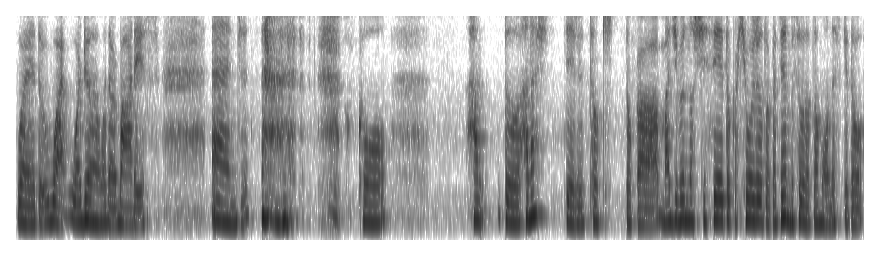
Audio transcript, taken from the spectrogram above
with what we're doing with our bodies. And こうはと話してる時とか、まあ、自分の姿勢とか表情とか全部そうだと思うんですけど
